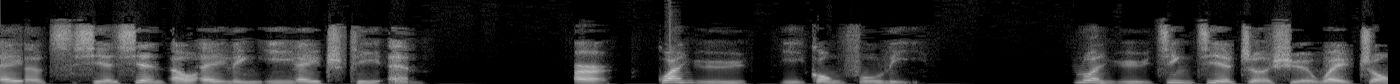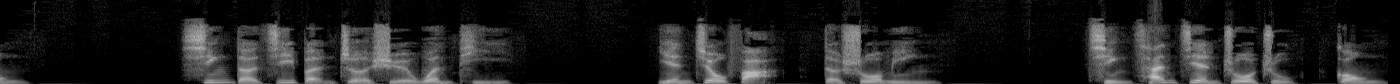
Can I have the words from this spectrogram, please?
AX 斜线 LA 零一 HTM 二关于以功夫理。论与境界哲学为中新的基本哲学问题。研究法的说明，请参见拙著《功。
